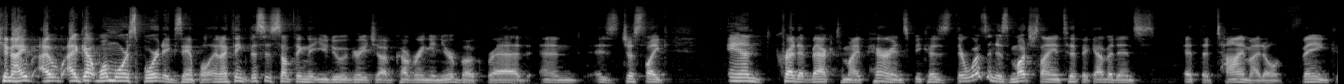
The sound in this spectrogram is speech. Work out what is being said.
Can I, I? I got one more sport example, and I think this is something that you do a great job covering in your book, Brad, and is just like and credit back to my parents because there wasn't as much scientific evidence at the time i don't think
